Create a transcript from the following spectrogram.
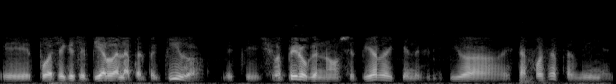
eh, puede ser que se pierda la perspectiva. Este, yo espero que no se pierda y que en definitiva estas fuerzas terminen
